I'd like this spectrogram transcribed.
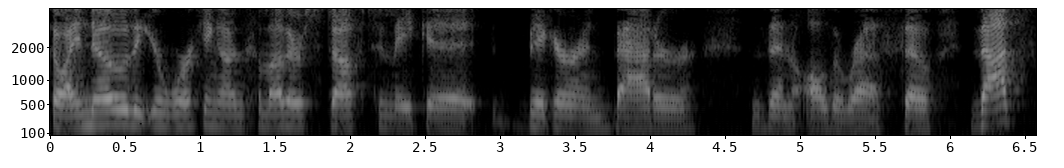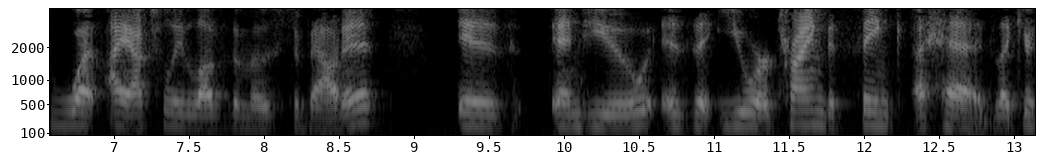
So I know that you're working on some other stuff to make it bigger and badder than all the rest. So that's what I actually love the most about it is and you is that you are trying to think ahead like you're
